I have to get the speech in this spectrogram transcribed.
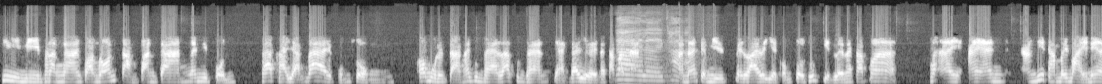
ที่มีพลังงานความร้อนต่ำปานกลางและมีผล ถ้าใครอยากได้ผมส่งข้อมูลต่างๆ ให้คุณแพนและคุณแพนแจกได้เลยนะครับอันได้นั้นเลยค่ะอันนั้นจะมีเป็นรายละเอียดของตัวธุรกิจเลยนะครับ ว่าถ้าไอไออันอันที่ทำใหม่ๆเนี่ย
